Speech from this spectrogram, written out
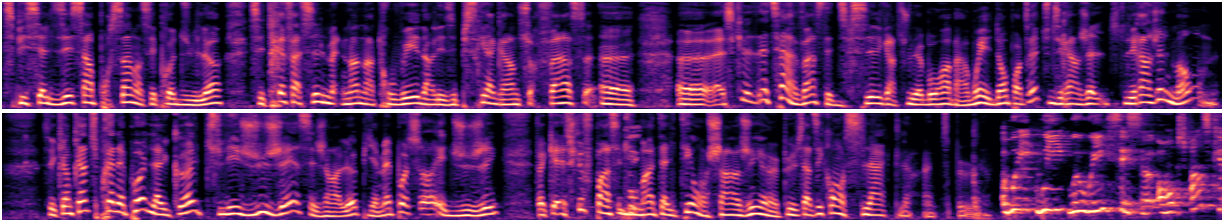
spécialisée 100% dans ces produits-là. C'est très facile maintenant d'en trouver dans les épiceries à grande surface. Euh, euh, est-ce que, tu sais, avant, c'était difficile quand tu voulais boire. Ben oui, donc, on dirait que tu dérangeais, tu dérangeais le monde. C'est comme quand tu prenais pas de l'alcool, tu les jugeais, ces gens-là, puis il même pas ça, être jugé. Fait que, est-ce que vous pensez que les mentalités ont changé? Un peu. C'est-à-dire qu'on slack là, un petit peu. Oui, oui, oui, oui, c'est ça. je pense que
